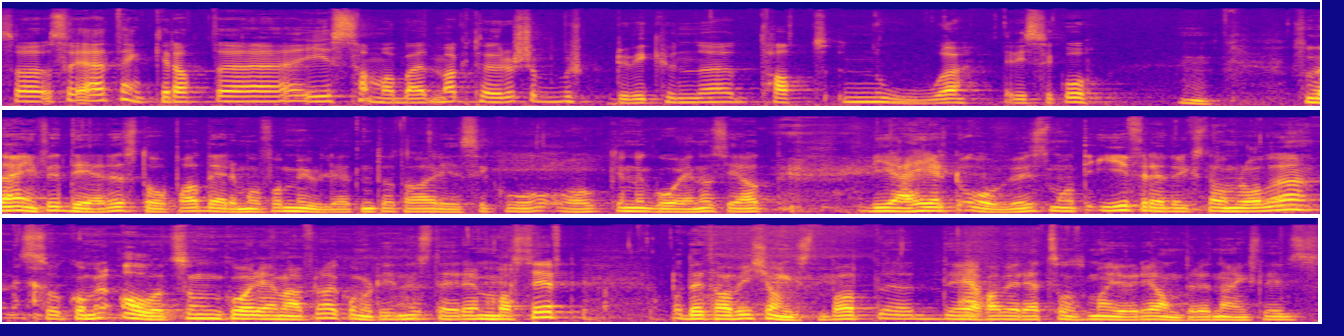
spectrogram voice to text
Så, så jeg tenker at eh, i samarbeid med aktører så burde vi kunne tatt noe risiko. Mm. Så det er egentlig det det står på, at dere må få muligheten til å ta risiko og kunne gå inn og si at vi er helt overbevist om at i Fredrikstad-området så kommer alle som går hjem herfra, kommer til å investere massivt. Og det tar vi sjansen på at eh, det har vi rett, sånn som man gjør i andre næringslivs...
